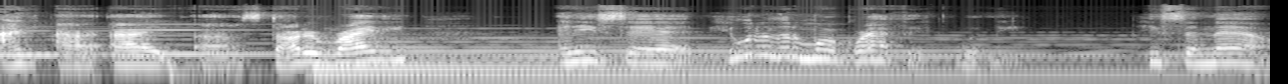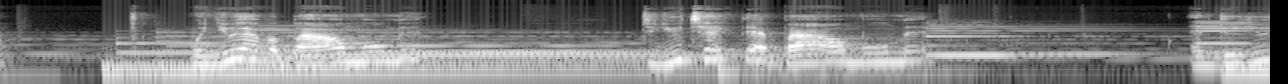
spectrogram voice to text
I, I, I uh, started writing And he said, he went a little more graphic with me. He said, now, when you have a bowel movement, do you take that bowel movement and do you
